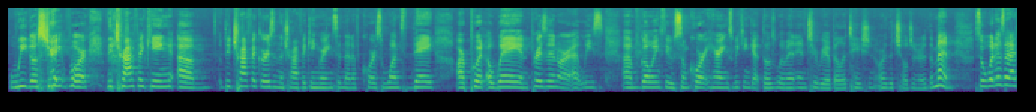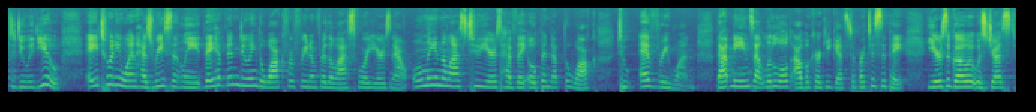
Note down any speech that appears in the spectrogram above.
we go straight for the trafficking, um, the traffickers and the trafficking rings, and then of course once they are put away in prison or at least um, going through some court hearings, we can get those women into rehabilitation or the children or the men. So what does that have to do with you? A21 has recently they have been doing the Walk for Freedom for the last four years now. Only in the last two years have they opened up the walk to everyone. That means that little old Albuquerque gets to participate. Years ago, it was just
